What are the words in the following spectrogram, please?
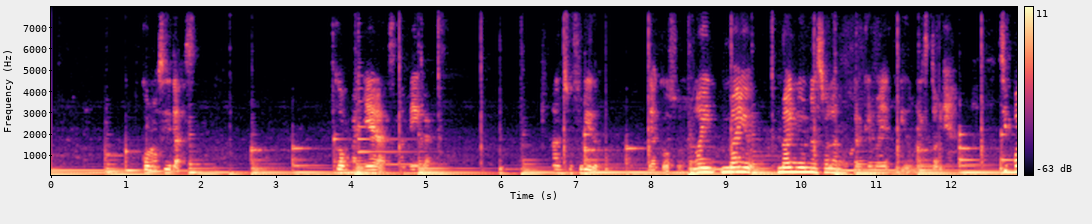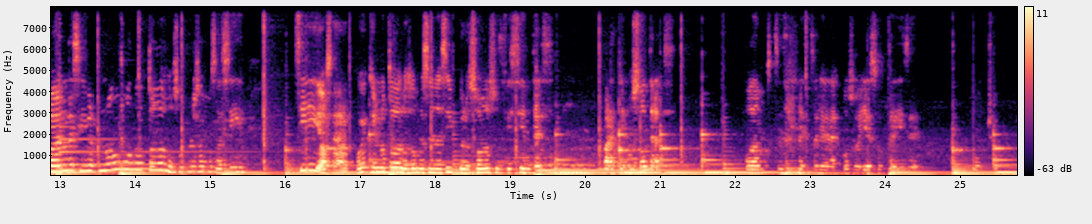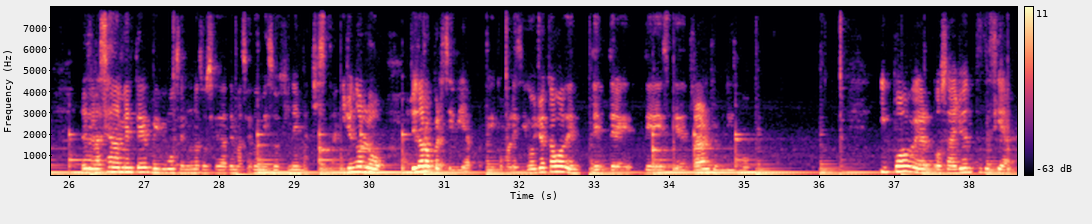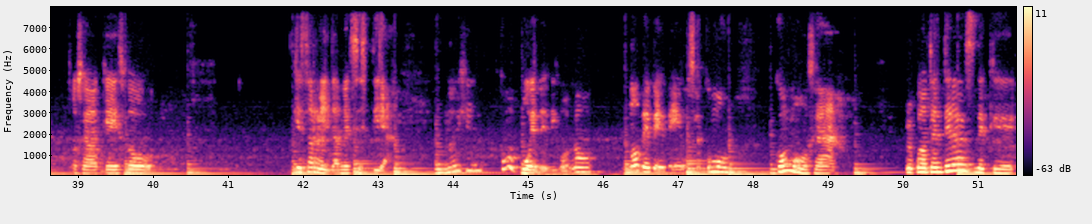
conocidas, compañeras, amigas, han sufrido de acoso. No hay, no, hay, no hay ni una sola mujer que no haya tenido una historia. Si pueden decir, no, no todos los hombres somos así. Sí, o sea, puede que no todos los hombres sean así, pero son lo suficientes para que nosotras podamos tener una historia de acoso y eso te dice mucho. Desgraciadamente vivimos en una sociedad demasiado misógina y machista y yo no lo, yo no lo percibía, porque como les digo, yo acabo de, de, este, de entrar al feminismo y puedo ver, o sea, yo antes decía, o sea, que eso, que esa realidad no existía. No dije, ¿cómo puede? Digo, no, no debe de, o sea, ¿cómo, cómo? O sea, pero cuando te enteras de que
